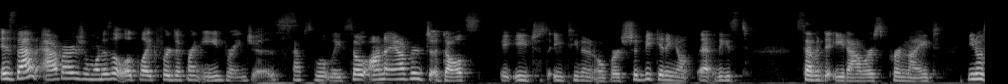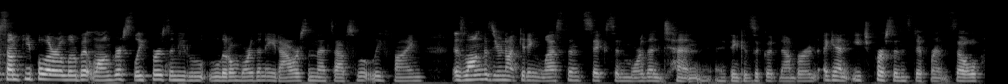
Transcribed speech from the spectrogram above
Is that average and what does it look like for different age ranges? Absolutely. So, on average, adults ages 18 and over should be getting at least seven to eight hours per night you know, some people are a little bit longer sleepers and need a little more than eight hours, and that's absolutely fine. As long as you're not getting less than six and more than 10, I think is a good number. And again, each person's different. So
